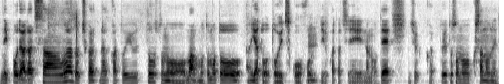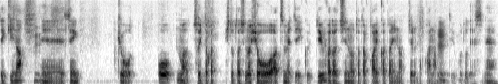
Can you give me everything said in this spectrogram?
で、一方で足立さんはどっちからかというと、その、まあ、もともと野党統一候補っていう形なので、どちらかというと、その草の根的な、うんえー選挙を、まあ、そういったか人たちの票を集めていくっていう形の戦い方になってるのかなっていうことですね。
